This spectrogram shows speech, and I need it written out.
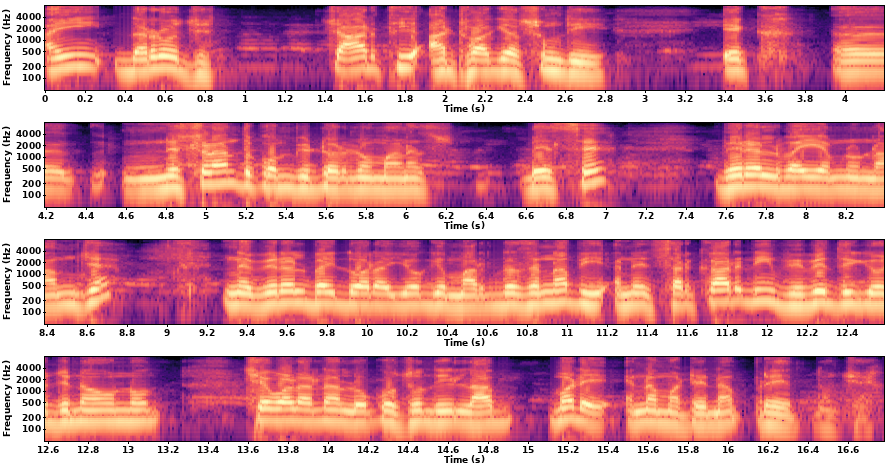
અહીં દરરોજ ચારથી આઠ વાગ્યા સુધી એક નિષ્ણાંત કોમ્પ્યુટરનો માણસ બેસશે. વિરલભાઈ એમનું નામ છે. અને વિરલભાઈ દ્વારા યોગ્ય માર્ગદર્શન આપી અને સરકારની વિવિધ યોજનાઓનો છેવાડાના લોકો સુધી લાભ મળે એના માટેના પ્રયત્નો છે.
